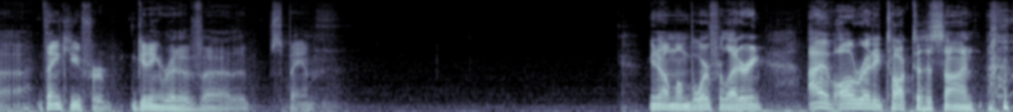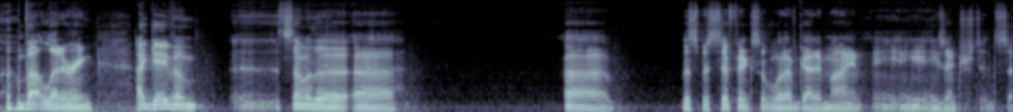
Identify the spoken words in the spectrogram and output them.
Uh, thank you for getting rid of uh, the spam. you know, I'm on board for lettering. I have already talked to Hassan about lettering. I gave him uh, some of the uh, uh, the specifics of what I've got in mind. He, he's interested, so.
